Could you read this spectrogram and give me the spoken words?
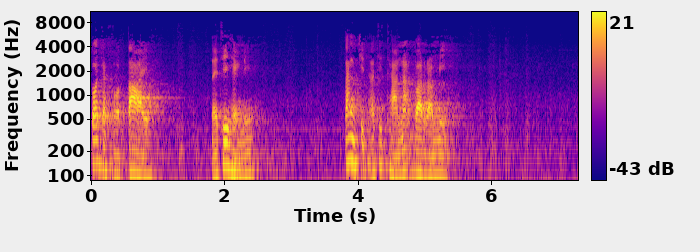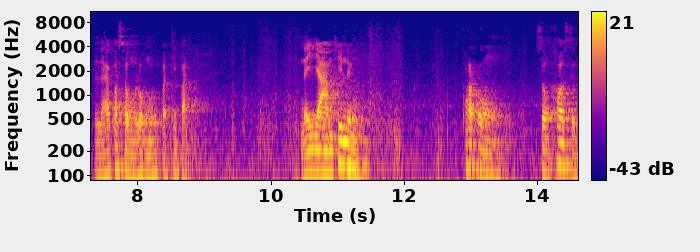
ก็จะขอตายในที่แห่งนี้ ตั้งจิตอธิษฐานบารมี แล้วก็ส่งลงมือปฏิบัติ ในยามที่หนึ่ง พระองค์ทรงเข้าถึง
